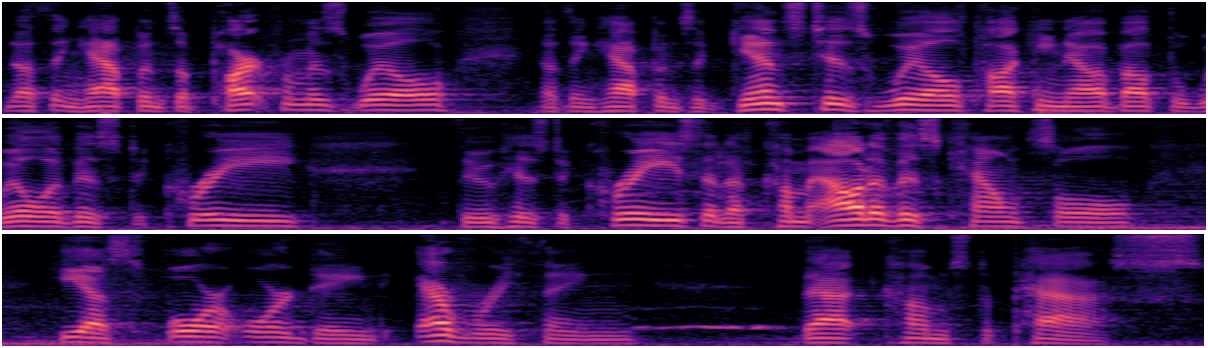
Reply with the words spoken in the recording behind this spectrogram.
Nothing happens apart from His will, nothing happens against His will, talking now about the will of His decree through his decrees that have come out of his counsel, he has foreordained everything that comes to pass.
